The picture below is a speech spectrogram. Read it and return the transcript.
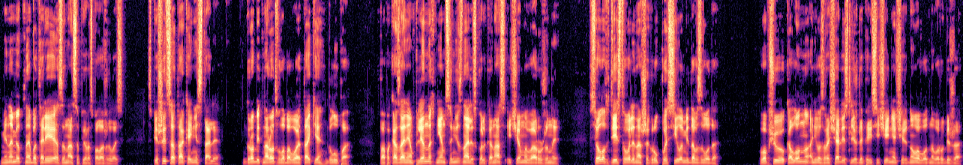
Минометная батарея за насыпью расположилась. Спешить с атакой не стали. Гробить народ в лобовой атаке глупо. По показаниям пленных, немцы не знали, сколько нас и чем мы вооружены. В селах действовали наши группы силами до взвода. В общую колонну они возвращались лишь для пересечения очередного водного рубежа.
